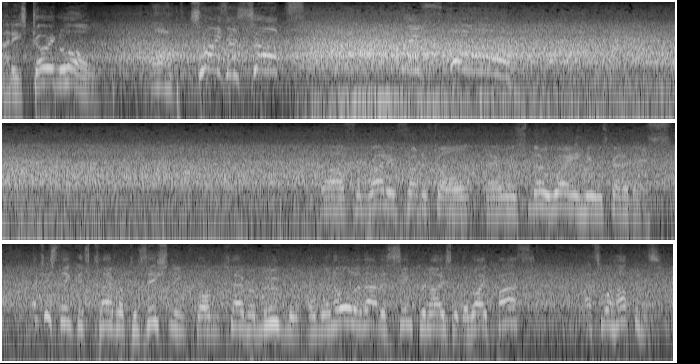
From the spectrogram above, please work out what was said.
And he's going long. Oh, tries a shot! They score! Well, from right in front of goal, there was no way he was going to miss. I just think it's clever positioning from clever movement, and when all of that is synchronised with the right pass, that's what happens.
